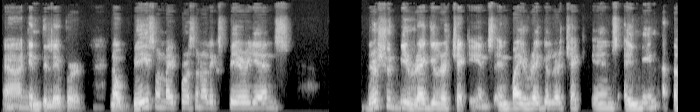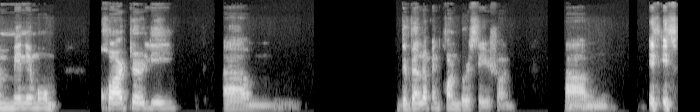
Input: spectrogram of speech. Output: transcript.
uh, Mm-hmm. and deliver. Now, based on my personal experience, there should be regular check-ins, and by regular check-ins, I mean at a minimum quarterly um, development conversation. Mm-hmm. Um, it, it's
